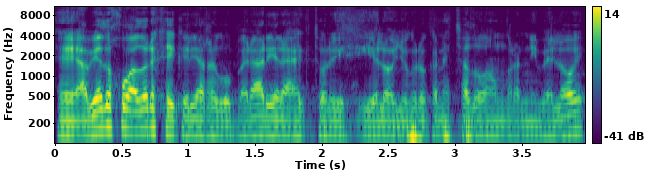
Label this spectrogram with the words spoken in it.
Eh, había dos jugadores que quería recuperar y era Héctor y, y Eloy. Yo creo que han estado a un gran nivel hoy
